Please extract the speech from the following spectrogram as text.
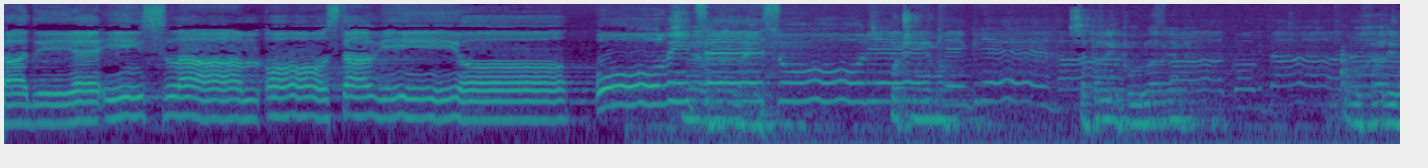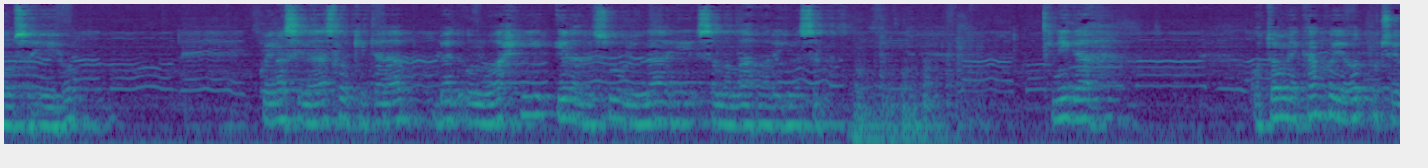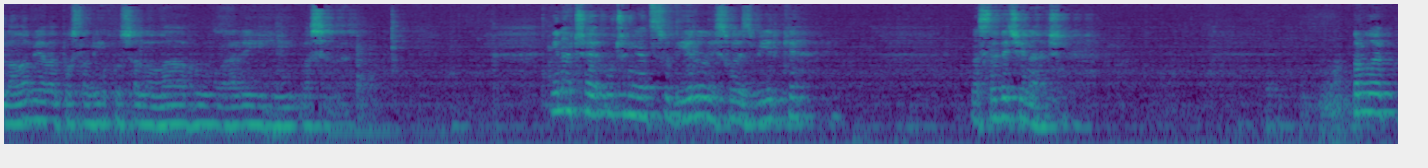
kad je islam ostavio ulice su rijeke grijeha sa prvim poglavljem u Buharivom sahihu koji nosi naslov Kitab Bed'ul Wahyi ila Rasulillahi sallallahu alaihi wa sallam. Knjiga o tome kako je otpočela objava poslaniku sallallahu alaihi wasallam. Inače, učenjaci su dijelili svoje zbirke na sljedeći način. Prvo je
